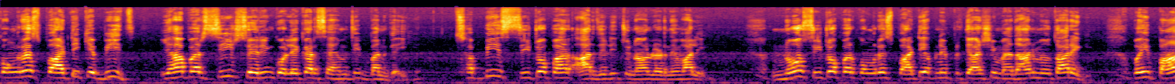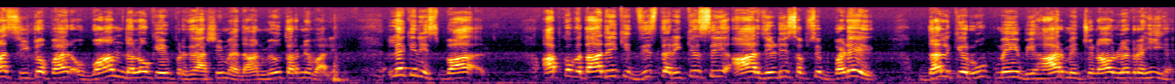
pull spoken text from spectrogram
कांग्रेस पार्टी के बीच यहाँ पर सीट शेयरिंग को लेकर सहमति बन गई है। 26 सीटों पर आरजेडी चुनाव लड़ने वाली। नौ सीटों पर कांग्रेस पार्टी अपने प्रत्याशी मैदान में उतारेगी। वहीं पाँच सीटों पर वाम दलों के प्रत्याशी मैदान में उतरने वाले लेकिन इस बार बता दें कि जिस तरीके से आरजेडी सबसे बड़े दल के रूप में बिहार में चुनाव लड़ रही है,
